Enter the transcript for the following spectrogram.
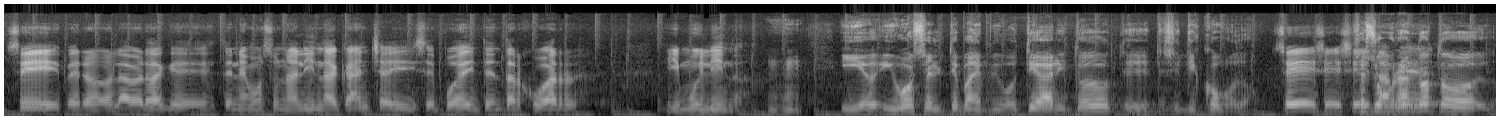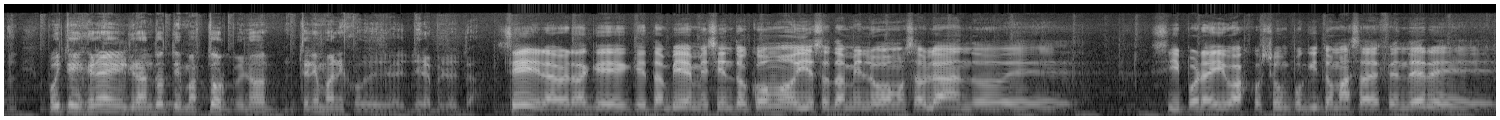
Sí, pero la verdad que tenemos una linda cancha y se puede intentar jugar y muy lindo. Ujú. y, y vos el tema de pivotear y todo, te, te sentís cómodo. Sí, sí, sí. Sos un también- grandoto, porque en general el grandote es más torpe, ¿no? Tenés manejo de, de la pelota. Sí, la verdad que, que también me siento cómodo y eso también lo vamos hablando. eh, si por ahí bajo yo un poquito más a defender, eh,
